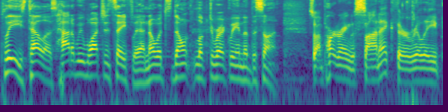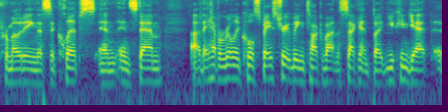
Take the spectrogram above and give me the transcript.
please tell us, how do we watch it safely? I know it's don't look directly into the sun. So I'm partnering with Sonic. They're really promoting this eclipse and, and STEM. Uh, they have a really cool space treat we can talk about in a second, but you can get, uh,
